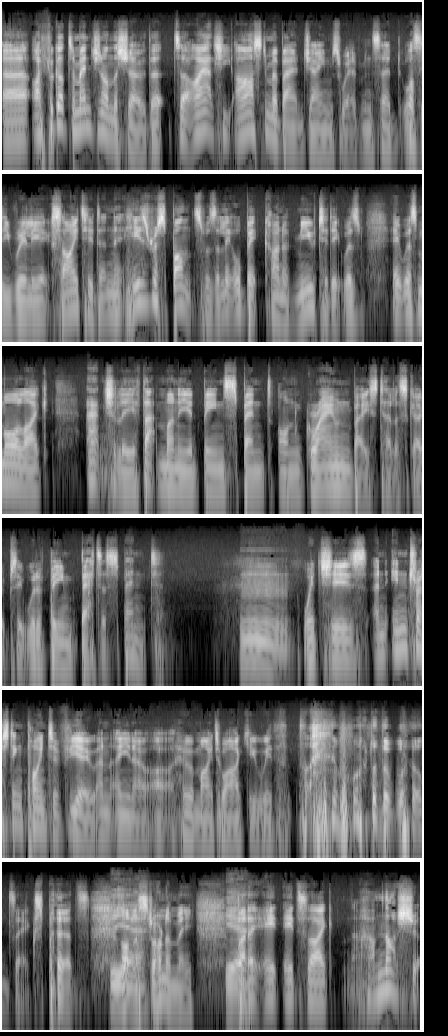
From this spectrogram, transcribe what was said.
uh, I forgot to mention on the show that uh, I actually asked him about James Webb and said, was he really excited? And his response was a little bit kind of muted. It was, it was more like, actually, if that money had been spent on ground based telescopes, it would have been better spent which is an interesting point of view. And uh, you know, uh, who am I to argue with one of the world's experts on astronomy? Yeah. But it, it, it's like I'm not sure.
